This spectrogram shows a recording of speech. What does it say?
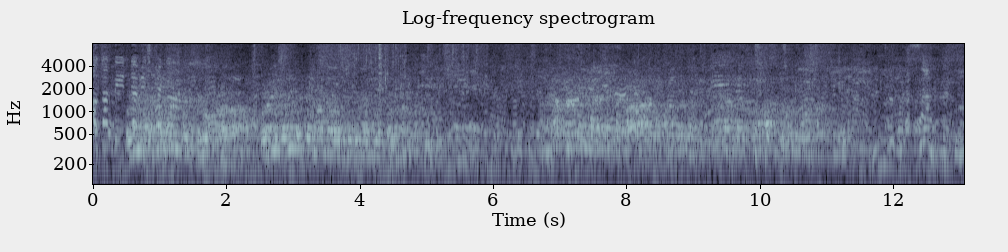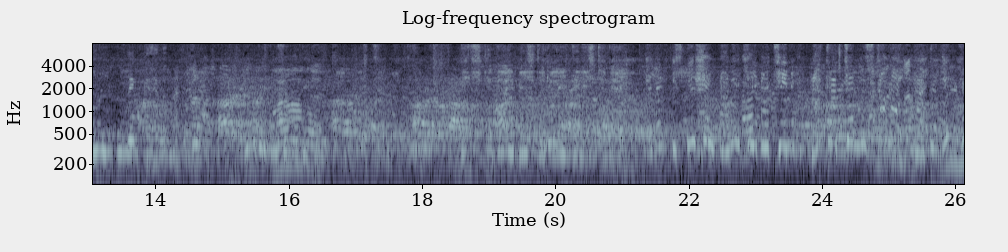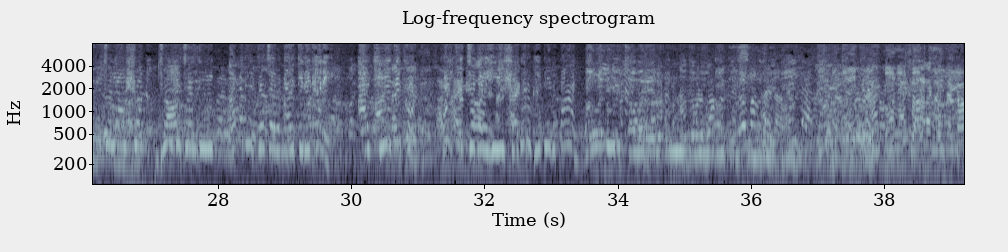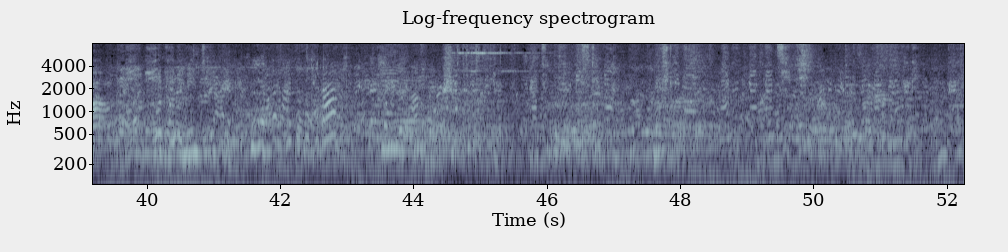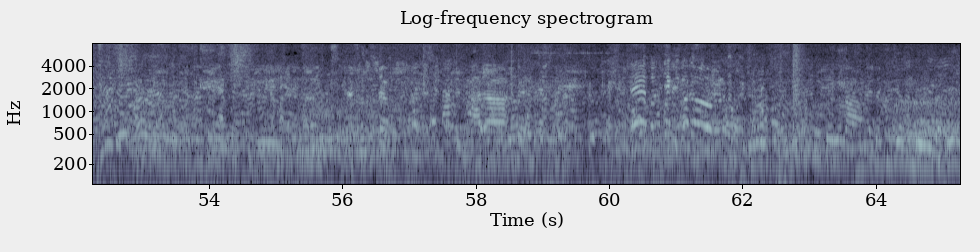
ওটা তিনটা বিশ টাকা দশ টাকায় বিশ টাকায় তিরিশ টাকায় স্পেশাল পানির খেলে পাচ্ছেন মাত্র চল্লিশ টাকায় এক্ষুনি চলে আসুন জলদি জলদি আমাদের প্রচার মাইকের এখানে। আর খেয়ে দেখুন ঐতিহ্যবাহী সদরঘাটের পান। বাঙালির খাবারের অন্যতম আকর্ষণ। হলো পান বারবার খেতে মন চাইবে কবরে আর না।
